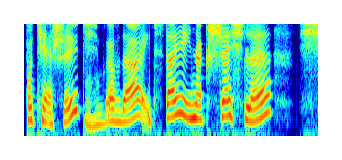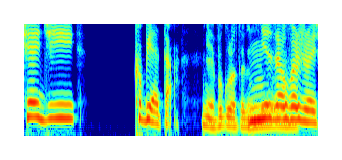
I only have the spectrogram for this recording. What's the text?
pocieszyć, Mhm. prawda? I wstaje i na krześle siedzi kobieta. Nie, w ogóle tego nie, Nie zauważyłeś.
